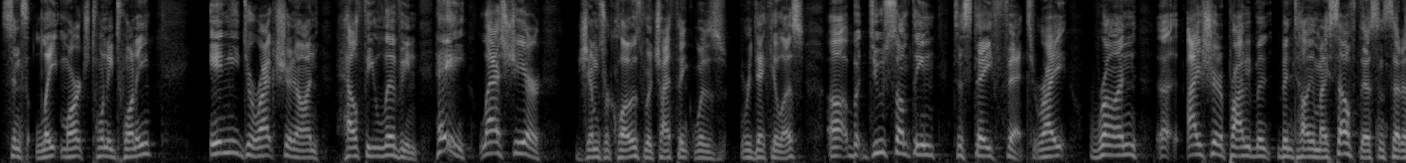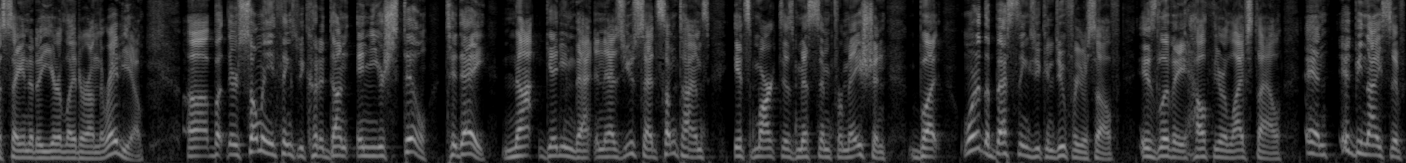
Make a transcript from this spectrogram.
since late March 2020? Any direction on healthy living. Hey, last year, gyms were closed, which I think was ridiculous. Uh, but do something to stay fit, right? Run. Uh, I should have probably been, been telling myself this instead of saying it a year later on the radio. Uh, but there's so many things we could have done, and you're still today not getting that. And as you said, sometimes it's marked as misinformation. But one of the best things you can do for yourself is live a healthier lifestyle. And it'd be nice if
